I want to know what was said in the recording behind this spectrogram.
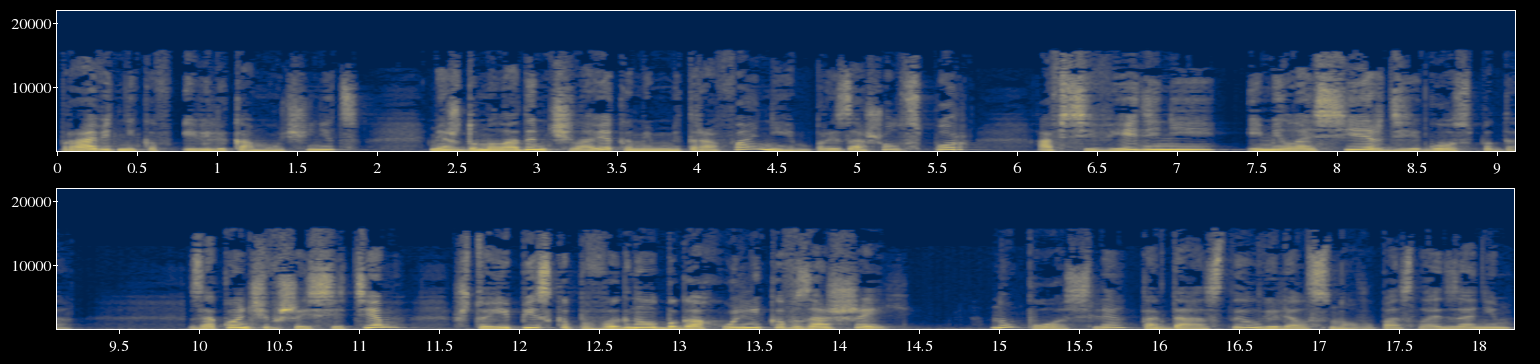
праведников и великомучениц, между молодым человеком и Митрофанием произошел спор – о всеведении и милосердии Господа, закончившийся тем, что епископ выгнал богохульников за шей. Но после, когда остыл, велел снова послать за ним,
